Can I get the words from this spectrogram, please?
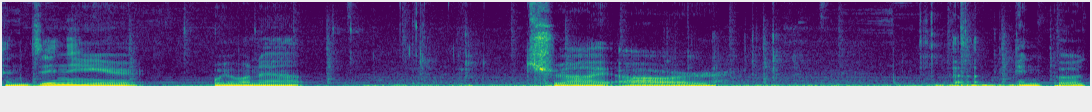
And in here, we wanna try our uh, input.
